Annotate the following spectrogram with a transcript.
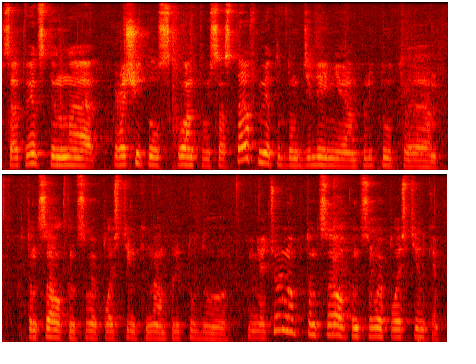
соответственно, рассчитывался квантовый состав методом деления амплитуд э, потенциала концевой пластинки на амплитуду миниатюрного потенциала концевой пластинки –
